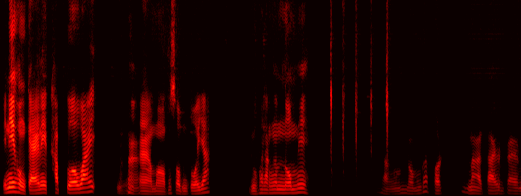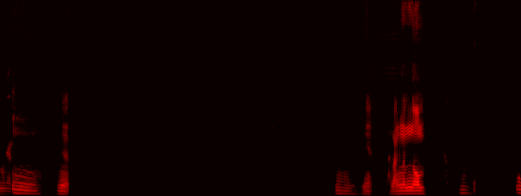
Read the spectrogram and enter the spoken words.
อันนี้ของแกนี่ทับตัวไว้ อ่าหมอผสมตัวยักษ์ดูพลังน้ำนมนี่หลังนมก็พอหน้าตายได้เหมือนกันอืมเนี่ยอืมเนี่ยพลังน้ำนมโอ้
